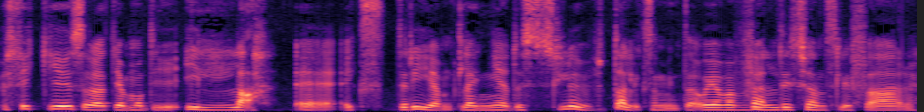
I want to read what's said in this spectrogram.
fick ju så att jag mådde ju illa eh, extremt länge. Det slutade liksom inte och jag var väldigt känslig för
